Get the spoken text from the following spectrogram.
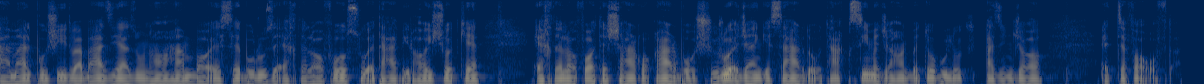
عمل پوشید و بعضی از اونها هم باعث بروز اختلاف و سوء تعبیرهایی شد که اختلافات شرق و غرب و شروع جنگ سرد و تقسیم جهان به دو بلوک از اینجا اتفاق افتاد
